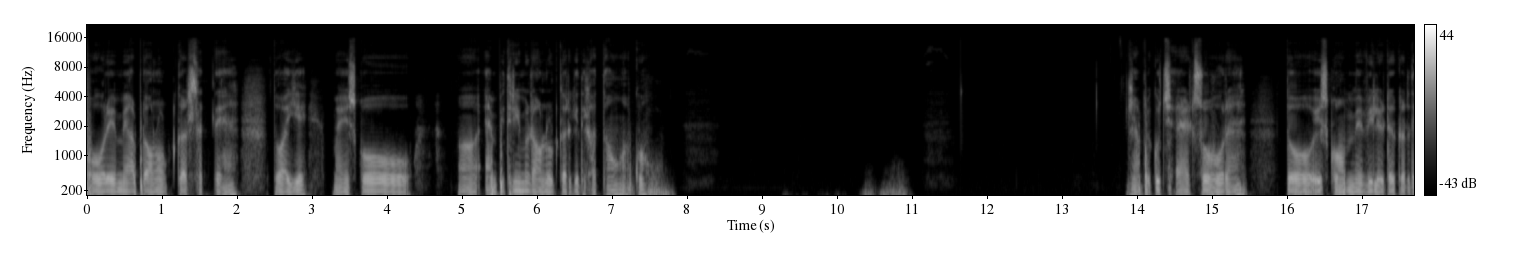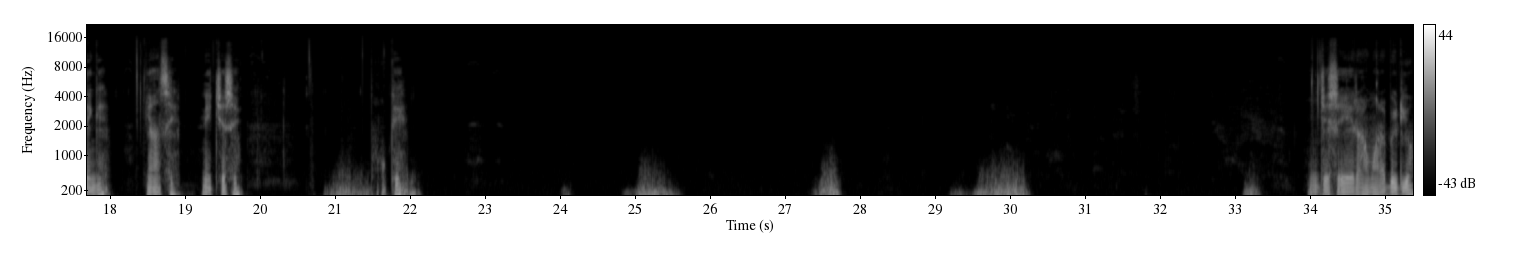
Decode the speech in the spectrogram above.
four A में आप डाउनलोड कर सकते हैं। तो आइए, मैं इसको एम पी थ्री में डाउनलोड करके दिखाता हूँ आपको। यहाँ पे कुछ ऐड शो हो रहे हैं तो इसको हम मे भी लेटर कर देंगे, यहाँ से, नीचे से। ओके। जैसे ये रहा हमारा वीडियो।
